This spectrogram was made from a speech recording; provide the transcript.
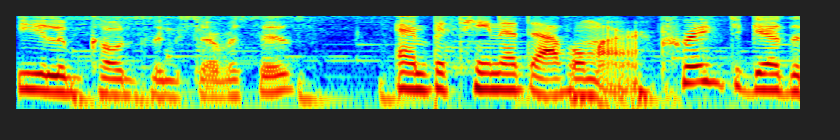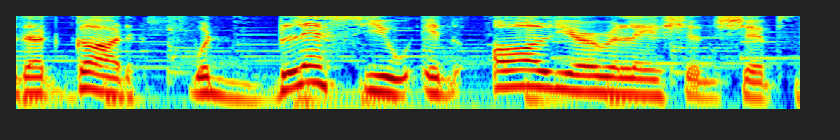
Elim Counseling Services. And Bettina Davomar. Praying together that God would bless you in all your relationships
